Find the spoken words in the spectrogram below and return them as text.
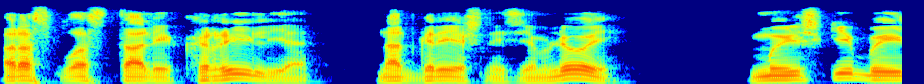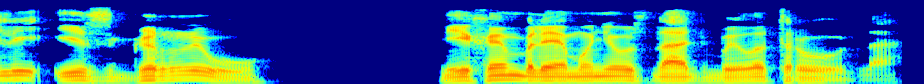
распластали крылья над грешной землей, мышки были из ГРУ. Их эмблему не узнать было трудно.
